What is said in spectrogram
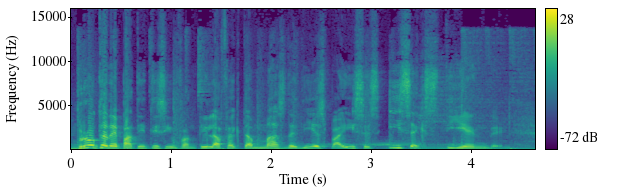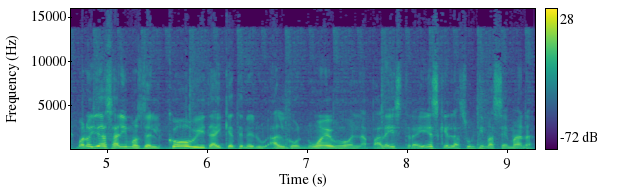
Brote de hepatitis infantil afecta más de 10 países y se extiende. Bueno, ya salimos del COVID, hay que tener algo nuevo en la palestra y es que en las últimas semanas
